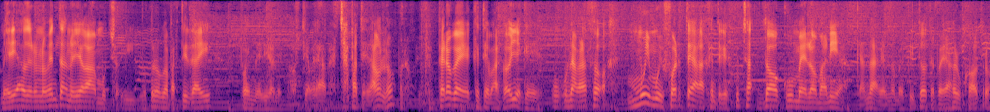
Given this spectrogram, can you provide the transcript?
mediados de los 90, no llegaba mucho. Y yo creo que a partir de ahí, pues me dio, hostia, chápate down, ¿no? Bueno, espero que, te valga. Oye, que un abrazo muy, muy fuerte a la gente que escucha Documelomanía. Que anda, que el nombrecito te podría haber buscado otro.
